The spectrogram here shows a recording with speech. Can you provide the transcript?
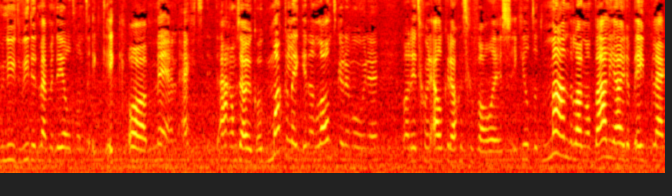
benieuwd wie dit met me deelt. Want ik, ik, oh man, echt. Daarom zou ik ook makkelijk in een land kunnen wonen waar dit gewoon elke dag het geval is. Ik hield het maandenlang op Bali uit op één plek.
